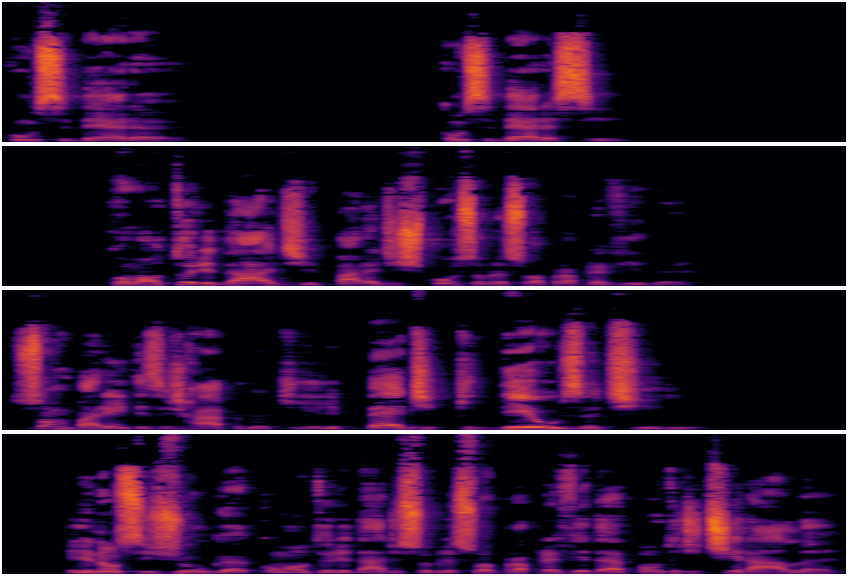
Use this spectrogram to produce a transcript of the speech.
considera considera-se com autoridade para dispor sobre a sua própria vida. Só um parênteses rápido aqui. Ele pede que Deus atire. Ele não se julga com autoridade sobre a sua própria vida a ponto de tirá-la.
